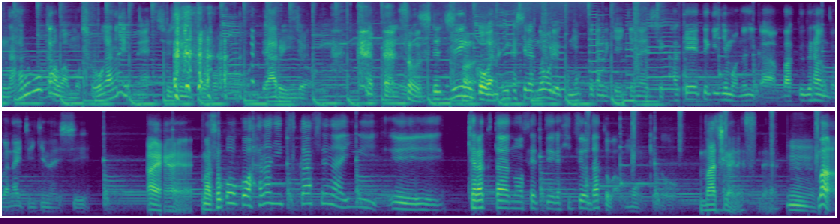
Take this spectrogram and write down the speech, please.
なろう感はもうしょうがないよね、主人公である以上。やっぱり、主人公は何かしら能力持っとかなきゃいけないし、家系的にも何かバックグラウンドがないといけないし。はいはいはい。まあそこをこう鼻につかせない、えー、キャラクターの設定が必要だとは思うけど。間違いないですね。うん、まあ、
